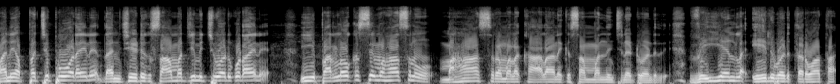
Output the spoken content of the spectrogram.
పని అప్పచెప్పేవాడు ఆయనే దాన్ని చేయటకు సామర్థ్యం ఇచ్చేవాడు కూడా ఆయనే. ఈ పరలోక సింహాసనం మహాశ్రమల కాలానికి సంబంధించినటువంటిది. వెయ్యేండ్ల ఏలుబడి తర్వాత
